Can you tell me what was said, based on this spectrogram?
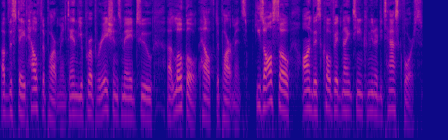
of the state health department and the appropriations made to uh, local health departments. He's also on this COVID 19 community task force.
